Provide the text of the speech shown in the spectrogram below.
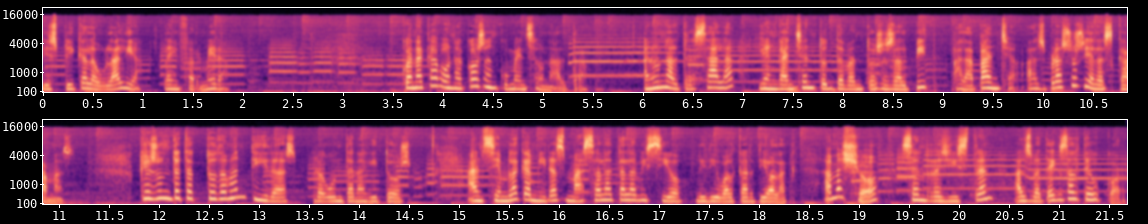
li explica l'Eulàlia, la infermera. Quan acaba una cosa en comença una altra. En una altra sala li enganxen tot de ventoses al pit, a la panxa, als braços i a les cames. Què és un detector de mentides? pregunta neguitós. Em sembla que mires massa la televisió, li diu el cardiòleg. Amb això s'enregistren els batecs del teu cor.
